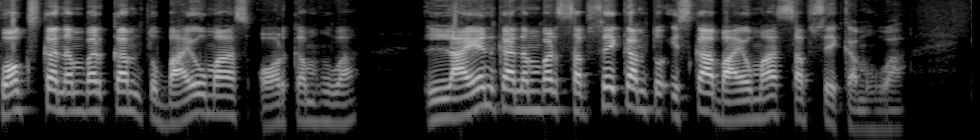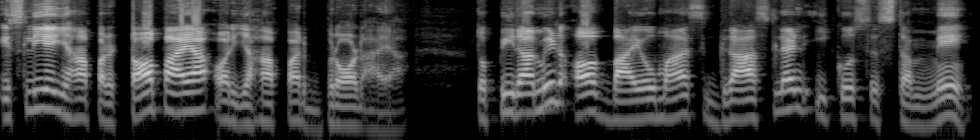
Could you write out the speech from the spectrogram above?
फॉक्स का नंबर कम तो बायोमास और कम हुआ। लायन का नंबर सबसे कम तो इसका बायोमास सबसे कम हुआ। इसलिए यहाँ पर टॉप आया और यहाँ पर ब्रॉड आया। तो pyramid of biomass grassland ecosystem में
